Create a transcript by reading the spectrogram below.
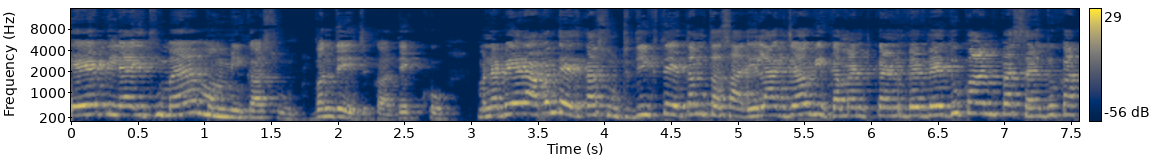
एक ले आई थी मैं मम्मी का सूट, बंदेज का, देखो। मैंने बेरा बंदेज का सूट दिखते तुम तो सारी लाग जाओगी कमेंट करने। बे बे दुकान पर से दुकान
